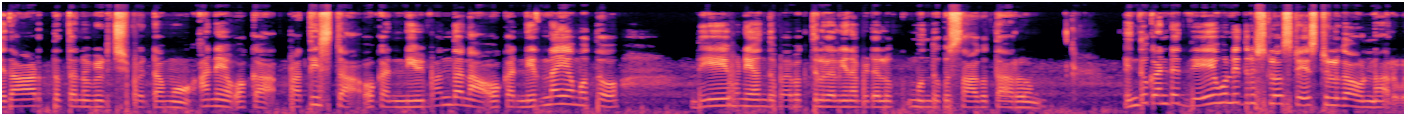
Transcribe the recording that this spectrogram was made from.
యథార్థతను విడిచిపెట్టము అనే ఒక ప్రతిష్ట ఒక నిబంధన ఒక నిర్ణయముతో దేవుని అందు భయభక్తులు కలిగిన బిడ్డలు ముందుకు సాగుతారు. ఎందుకంటే దేవుని దృష్టిలో శ్రేష్ఠులుగా ఉన్నారు.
